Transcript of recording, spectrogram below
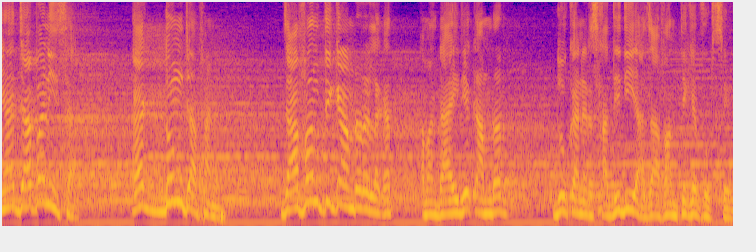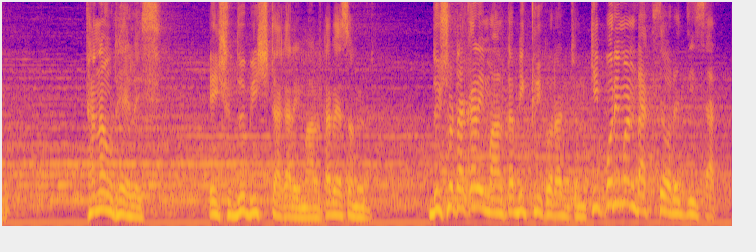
হ্যাঁ জাপানি স্যার, একদম জাপানি। জাপান থেকে আমরা এলাকা। আমার ডাইরেক্ট আমরার দোকানের সাদি দিয়া জাফান থেকে ফুটছে ফেনা উঠে এলেছি এই শুধু বিশ টাকার এই মালটা বেচানোর। দুশো টাকার এই মালটা বিক্রি করার জন্য। কি পরিমাণ ডাকছে ওরে দি স্যার।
